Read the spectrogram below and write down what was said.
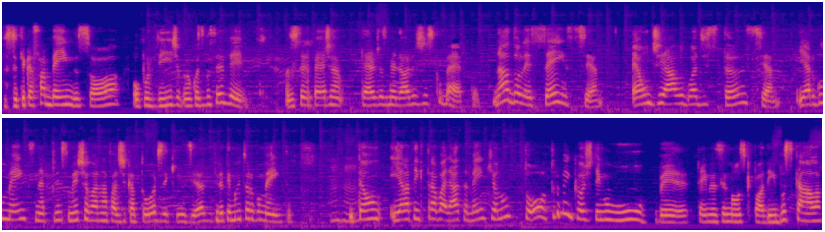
Você fica sabendo só, ou por vídeo, alguma coisa você vê mas você perde, perde as melhores descobertas. Na adolescência, é um diálogo à distância e argumentos, né? Principalmente agora na fase de 14, 15 anos, a filha tem muito argumento. Uhum. Então, e ela tem que trabalhar também que eu não tô. Tudo bem que hoje tenho Uber, tem meus irmãos que podem ir buscá-la.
